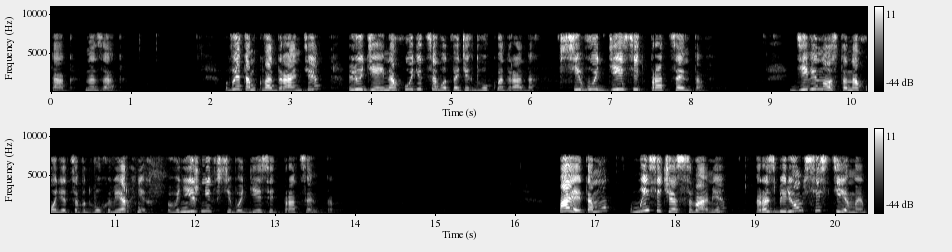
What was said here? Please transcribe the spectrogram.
так, назад. В этом квадранте людей находится, вот в этих двух квадрантах, всего 10%. 90 находятся в двух верхних, в нижних всего 10%. Поэтому мы сейчас с вами разберем системы.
